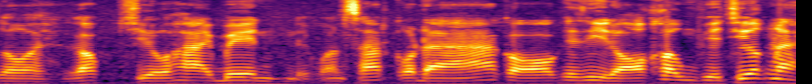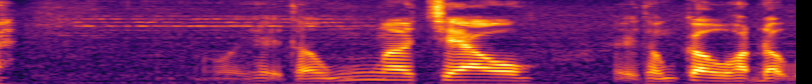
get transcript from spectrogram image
rồi góc chiếu hai bên để quan sát có đá có cái gì đó không phía trước này. Rồi, hệ thống ờ, treo hệ thống cầu hoạt động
